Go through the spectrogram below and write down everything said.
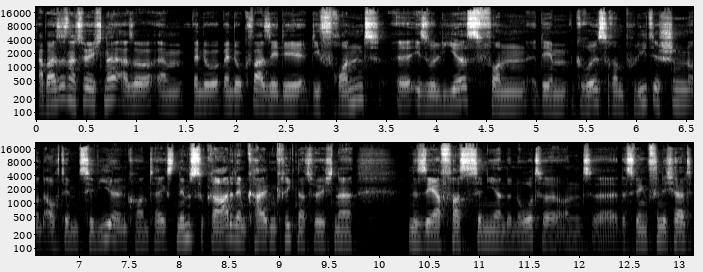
Aber es ist natürlich, ne, also ähm, wenn du, wenn du quasi die, die Front äh, isolierst von dem größeren politischen und auch dem zivilen Kontext, nimmst du gerade dem Kalten Krieg natürlich eine, eine sehr faszinierende Note. Und äh, deswegen finde ich halt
